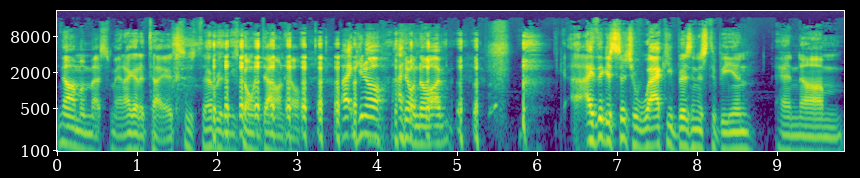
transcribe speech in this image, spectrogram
No, I'm a mess, man. I got to tell you, it's just everything's going downhill. I, you know, I don't know. I'm. I think it's such a wacky business to be in, and um,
